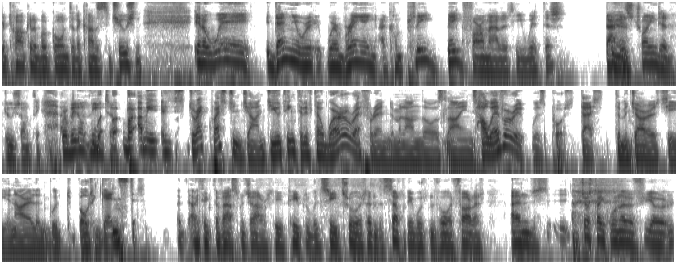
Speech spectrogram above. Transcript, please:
are talking about going to the constitution, in a way, then you were, we're bringing a complete big formality with this that yeah. is trying to do something, but we don't need but, to. But, but, I mean, it's a direct question, John. Do you think that if there were a referendum along those lines, however it was put, that the majority in Ireland would vote against it? I think the vast majority of people would see through it and certainly wouldn't vote for it. And just like one of your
